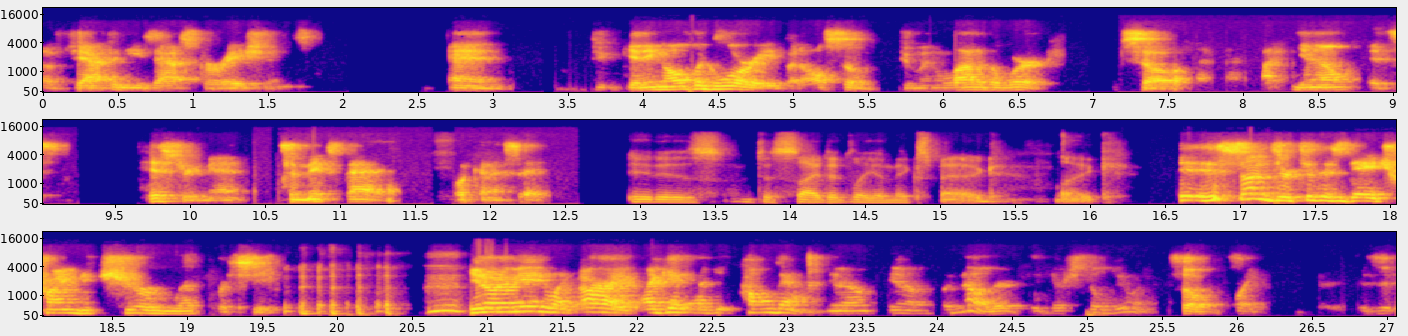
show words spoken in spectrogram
of Japanese aspirations and getting all the glory, but also doing a lot of the work. So, you know, it's history, man. It's a mixed bag. What can I say? It is decidedly a mixed bag. Like his sons are to this day trying to cure leprosy. you know what I mean? Like, all right, I get, I get, calm down. You know, you know, but no, they're they're still doing it. So it's like, is it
